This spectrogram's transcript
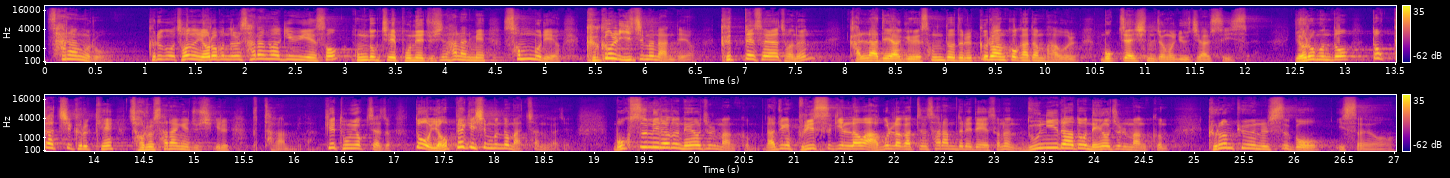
사랑으로. 그리고 저는 여러분들을 사랑하기 위해서 공동체에 보내주신 하나님의 선물이에요. 그걸 잊으면 안 돼요. 그때서야 저는 갈라디아 교회 성도들을 끌어안고 가던 바울, 목자의 심정을 유지할 수 있어요. 여러분도 똑같이 그렇게 저를 사랑해 주시길 부탁합니다. 그게 동역자죠. 또 옆에 계신 분도 마찬가지예요. 목숨이라도 내어줄 만큼, 나중에 브리스길라와 아굴라 같은 사람들에 대해서는 눈이라도 내어줄 만큼 그런 표현을 쓰고 있어요.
